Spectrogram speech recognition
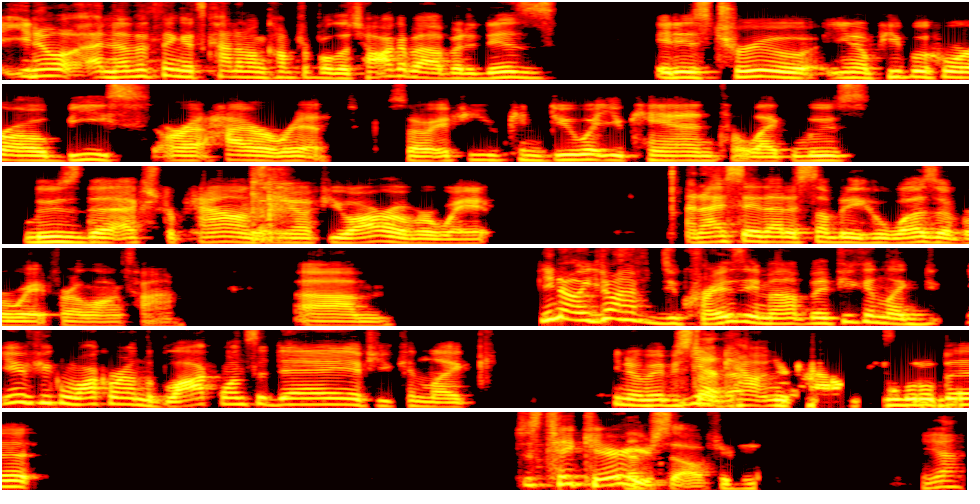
you know, another thing that's kind of uncomfortable to talk about, but it is, it is true. You know, people who are obese are at higher risk so if you can do what you can to like lose lose the extra pounds, you know, if you are overweight, and I say that as somebody who was overweight for a long time. Um, you know, you don't have to do crazy amount, but if you can like, you know, if you can walk around the block once a day, if you can like, you know, maybe start yeah, counting your calories a little bit, just take care of yourself. Yeah,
